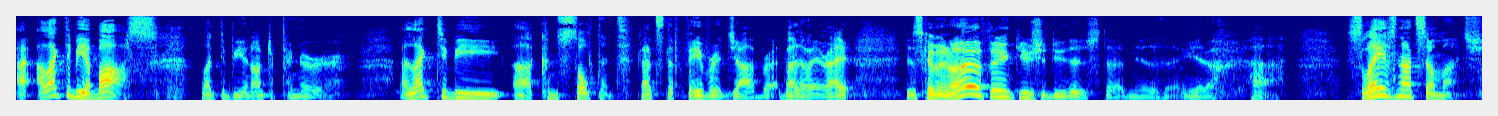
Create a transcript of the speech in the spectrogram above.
I, I like to be a boss, I like to be an entrepreneur. I like to be a consultant. That's the favorite job, right, by the way, right? Just come in, I think you should do this, that, and the other thing, you know. Slaves, not so much.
